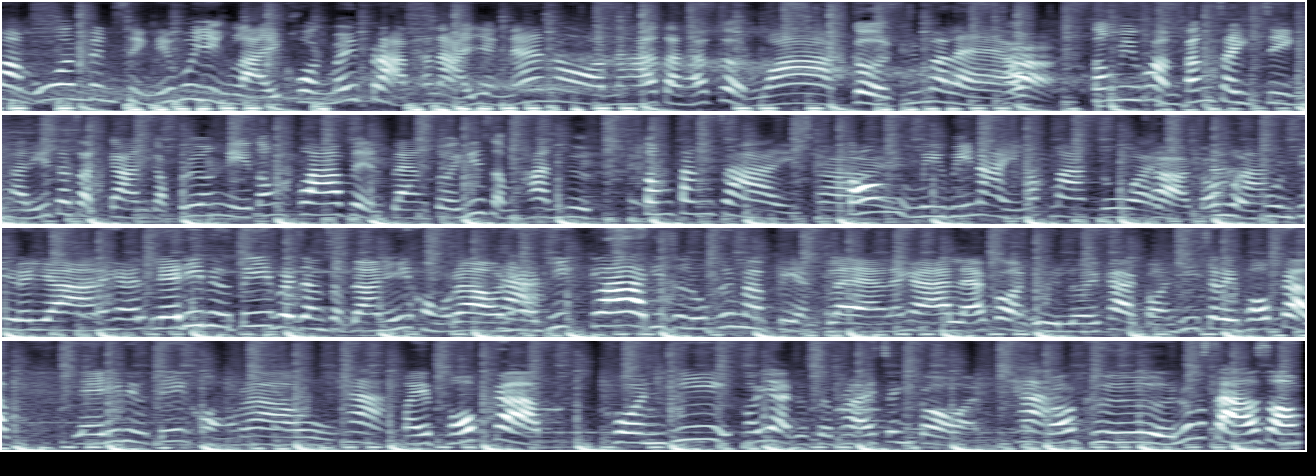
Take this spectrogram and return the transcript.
ความอ้วนเป็นสิ่งที่ผู้หญิงหลายคนไม่ปรารถนาอย่างแน่นอนนะคะ แต่ถ้าเกิดว่า เกิดขึ้นมาแล้วค่ะต้องมีความตั้งใจจริงค่ะที่จะจัดการกับเรื่องนี้ต้องกล้าเปลี่ยนแปลงตัวเองที่สำคัญคือต้องตั้งใจใช่ต้องมีวินัยมากๆด้วยค่ะ ก็เหมือนะคุณพีรยานะคะ Lady Beauty ประจำสัปดาห์นี้ของเรานะคะค่ะที่กล้าที่จะลุกขึ้นมาเปลี่ยนแปลงนะคะ และก่อนอื่นเลยค่ะ ก่อนที่จะไปพบกับ Lady Beauty ของเราค่ะไปพบกับคนที่เขาอยากจะเซอร์ไพรส์กันก่อนค่ะก็คือลูกสาวสอง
